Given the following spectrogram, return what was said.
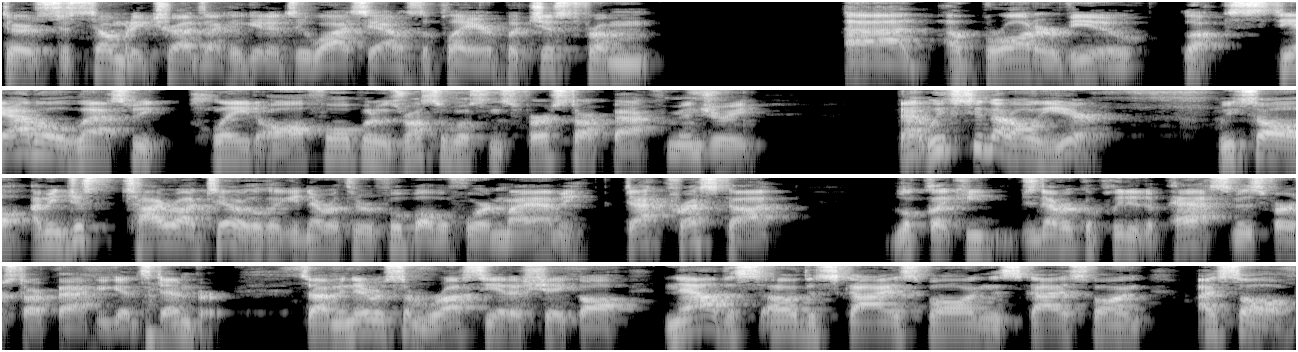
there's just so many trends I could get into why Seattle's the player. But just from uh, a broader view, look, Seattle last week played awful, but it was Russell Wilson's first start back from injury. That we've seen that all year. We saw, I mean, just Tyrod Taylor looked like he never threw a football before in Miami. Dak Prescott looked like he's never completed a pass in his first start back against Denver. So I mean, there was some rust he had to shake off. Now the oh, the sky is falling. The sky is falling. I saw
